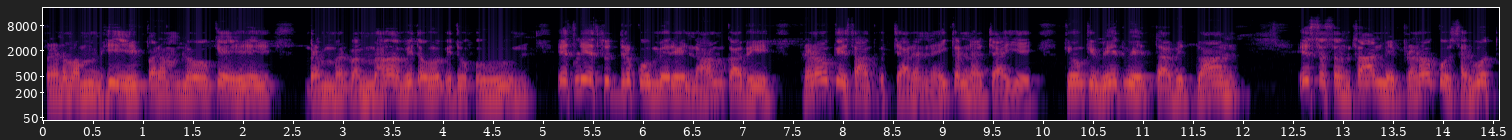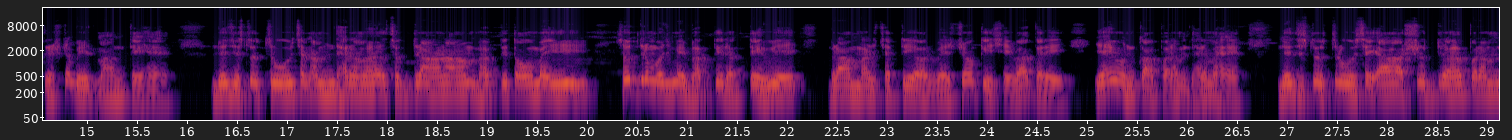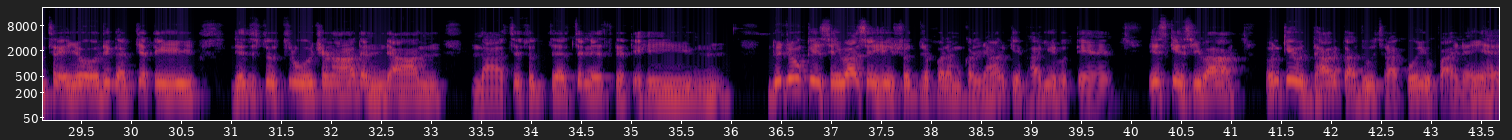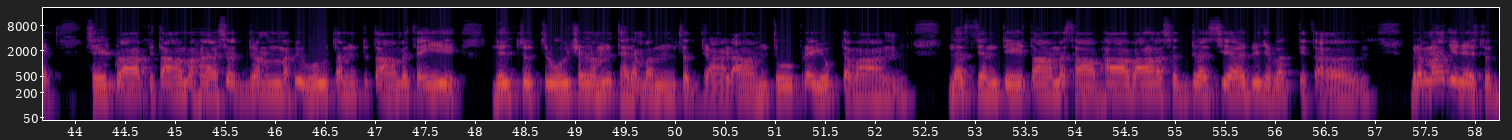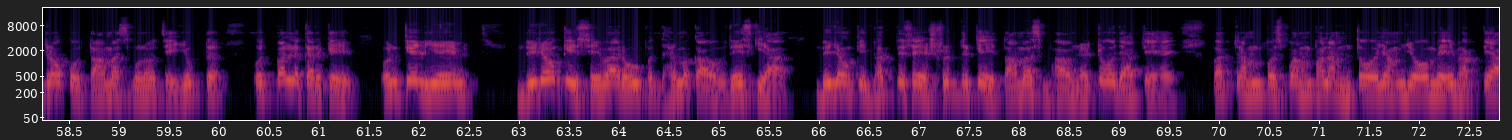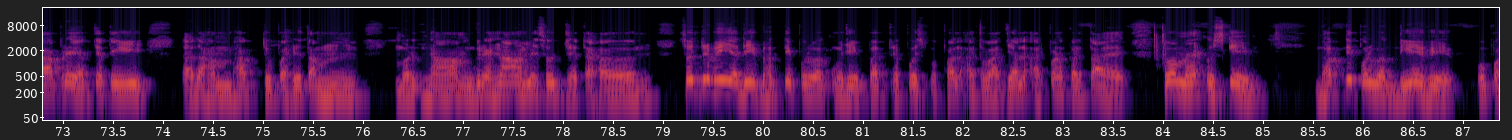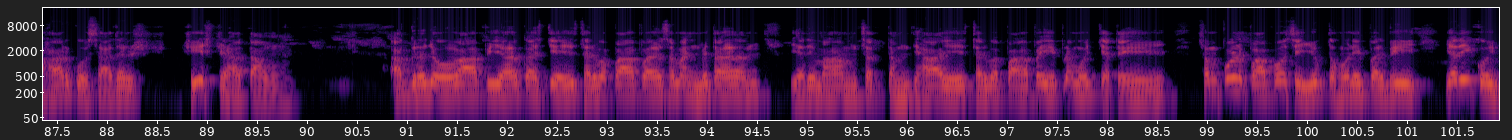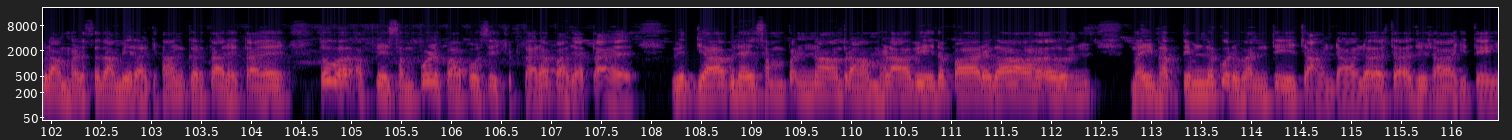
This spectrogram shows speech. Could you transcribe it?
प्रणव ही परम लोके ब्रह्म ब्रह्म विदो विदु। इसलिए शुद्र को मेरे नाम का भी प्रणव के साथ उच्चारण नहीं करना चाहिए, क्योंकि वेद वेदता विद्वान इस संसार में प्रणव को सर्वोत्कृष्ट भेद मानते हैं। निज धर्म शूद्राणाम भक्ति तो मई शूद्र मुझमें भक्ति रखते हुए ब्राह्मण, क्षत्रिय और वैश्यों की सेवा करे, यह उनका परम धर्म है। निज शुश्रूषया शूद्र परम श्रेयोधिगछति निज शुश्रूषणादंडान नास्ति शूद्र निष्कृति। द्विजों की सेवा से ही शुद्र परम कल्याण के भागी होते हैं। इसके सिवा उनके उद्धार का दूसरा कोई उपाय नहीं है। श्रेष्ठा पितामह शुद्रम अभिभूतम तुतामथुश्रूषण धर्मम शुद्राणाम तो प्रयुक्तवान। नश्यंती तामसा भावा शुद्र से द्विजभक्ति ब्रह्मा जी ने शुद्रों को तामस गुणों से युक्त उत्पन्न करके उनके लिए द्विजों की सेवा रूप धर्म का उपदेश किया। द्विजों की भक्ति से शुद्र के तामस भाव नष्ट हो जाते हैं। पत्रम पुष्पम फलम तोयम जो मे भक्त्या प्रयक्षति तदहम भक्तुपहृतम मूर्धनाम गृहणाम शुद्रत शुद्र भी यदि भक्तिपूर्वक मुझे पत्र, पुष्प, फल अथवा जल अर्पण करता है तो मैं उसके भक्तिपूर्वक दिए हुए उपहार को सादर शीर्ष चढ़ाता हूँ। अग्रजो वापि कश्चे सर्वपाप समन्वित। यदि माम सत्यम ध्याये सर्वपाप प्रमुच्यते। संपूर्ण पापों से युक्त होने पर भी यदि कोई ब्राह्मण सदा मेरा ध्यान करता रहता है तो वह अपने संपूर्ण पापों से छुटकारा पा जाता है। विद्याविनय संपन्ना ब्राह्मणा वेद पारगा। मई भक्ति न कुरंती चांडाल सदृशाहिते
